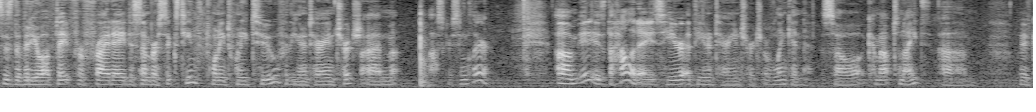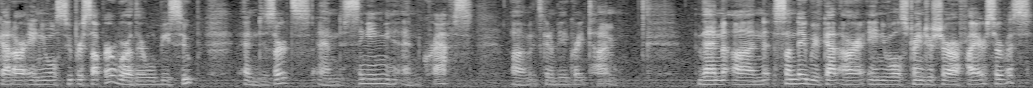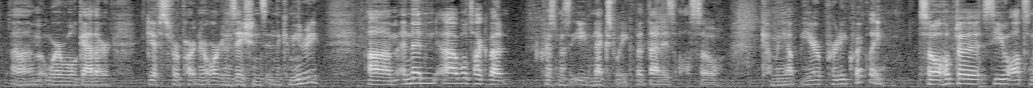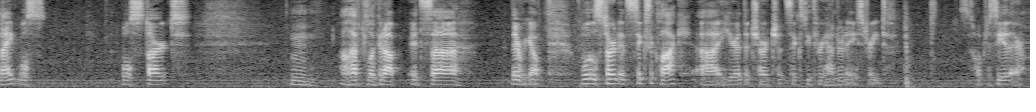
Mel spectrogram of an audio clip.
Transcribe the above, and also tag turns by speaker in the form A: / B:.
A: This is the video update for Friday, December 16th, 2022 for the Unitarian Church. I'm Oscar Sinclair. Um, it is the holidays here at the Unitarian Church of Lincoln, so come out tonight. Um, we've got our annual Super Supper where there will be soup and desserts and singing and crafts. Um, it's going to be a great time. Then on Sunday, we've got our annual Strangers Share Our Fire service, um, where we'll gather gifts for partner organizations in the community. Um, and then uh, we'll talk about Christmas Eve next week, but that is also coming up here pretty quickly. So hope to see you all tonight. We'll we'll start. Hmm, I'll have to look it up. It's uh, there we go. We'll start at six o'clock uh, here at the church at 6300 A Street. So hope to see you there.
